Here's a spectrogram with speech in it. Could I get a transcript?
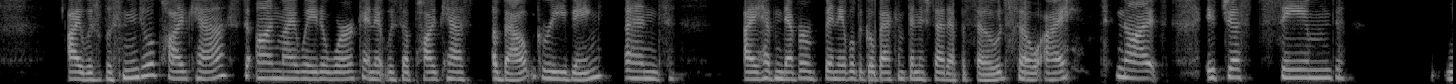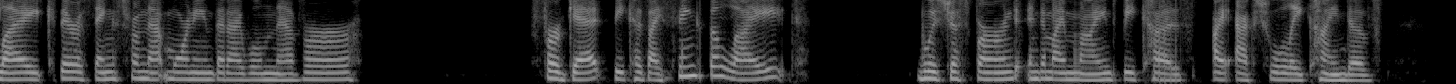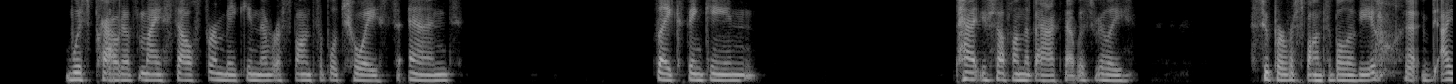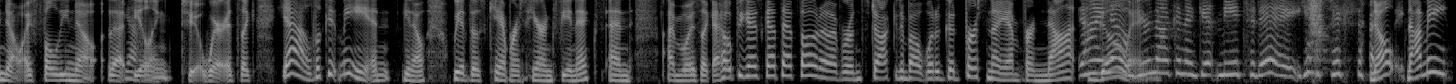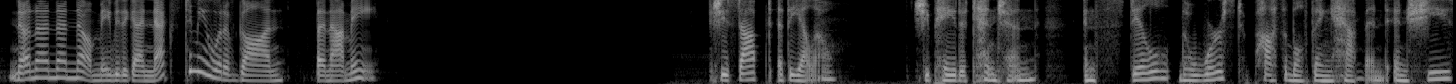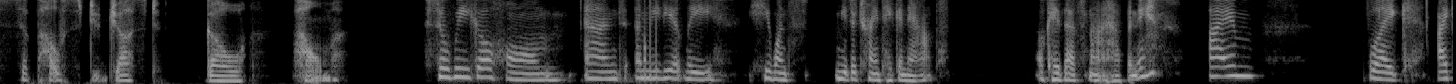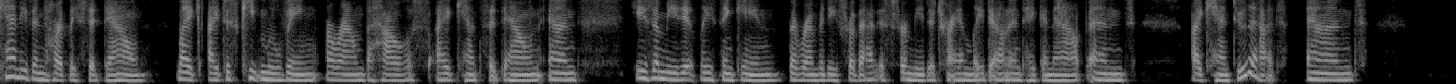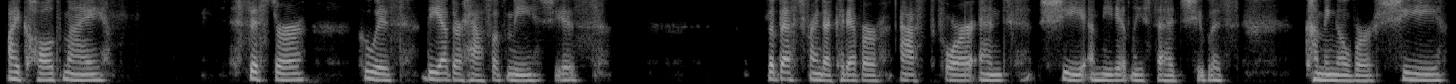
I was listening to a podcast on my way to work, and it was a podcast about grieving. And I have never been able to go back and finish that episode. So I did not, it just seemed like there are things from that morning that I will never forget because I think the light was just burned into my mind because I actually kind of was proud of myself for making the responsible choice and like thinking pat yourself on the back. That was really super responsible of you Uh, I know, I fully know that Yeah. feeling too, where it's like, yeah, look at me. And, you know, we have those cameras here in Phoenix, and I'm always like, I hope you guys got that photo. Everyone's talking about what a good person I am for not i know going. you're not going to get me today yeah exactly No, not me. No, no, no, no. Maybe the guy next to me would have gone, but not me. She stopped at the yellow. She paid attention, and still the worst possible thing mm-hmm. happened, and she's supposed to just go home. So we go home, and immediately he wants me to try and take a nap. Okay, that's not happening. I'm like, I can't even hardly sit down. Like, I just keep moving around the house. I can't sit down. And he's immediately thinking the remedy for that is for me to try and lay down and take a nap. And I can't do that. And I called my sister, who is the other half of me. She is the best friend I could ever ask for. And she immediately said she was coming over. She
